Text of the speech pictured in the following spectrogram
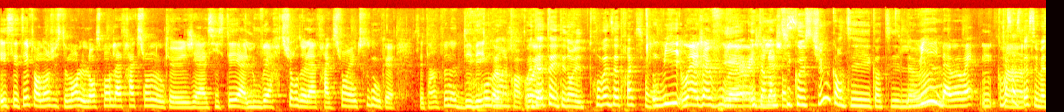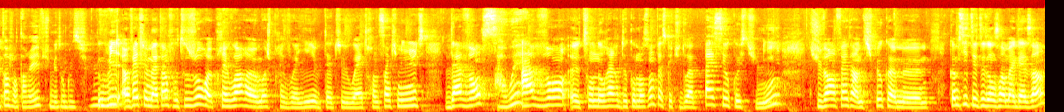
Et c'était pendant justement le lancement de l'attraction. Donc euh, j'ai assisté à l'ouverture de l'attraction et tout. Donc c'était un peu notre bébé. Trop quoi. bien, quoi. Ouais, t'as été dans les trop bonnes attractions. Oui, ouais, j'avoue. Et t'as un chance. petit costume quand t'es quand t'es là? Oui, bah ouais, ouais. Comment ça se passe le matin? Genre, t'arrives, tu mets ton costume? Oui, en fait, le matin, il faut toujours prévoir. moi, je prévoyais peut-être ouais, 35 minutes d'avance Ah ouais avant euh, ton horaire de commencement parce que tu dois passer au costuming. Tu vas en fait un petit peu comme, euh, comme si tu étais dans un magasin.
